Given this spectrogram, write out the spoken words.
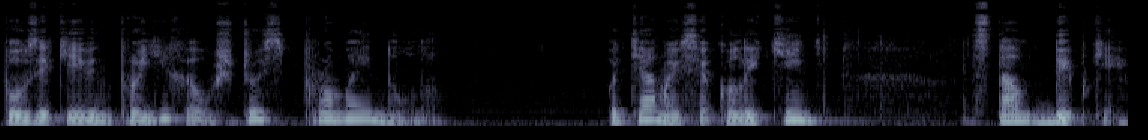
повз який він проїхав, щось промайнуло. Отямився, коли кінь став дибки.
